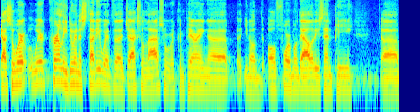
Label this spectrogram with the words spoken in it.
Yeah, so we're we're currently doing a study with uh, Jackson Labs where we're comparing, uh, you know, all four modalities: NP, uh,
